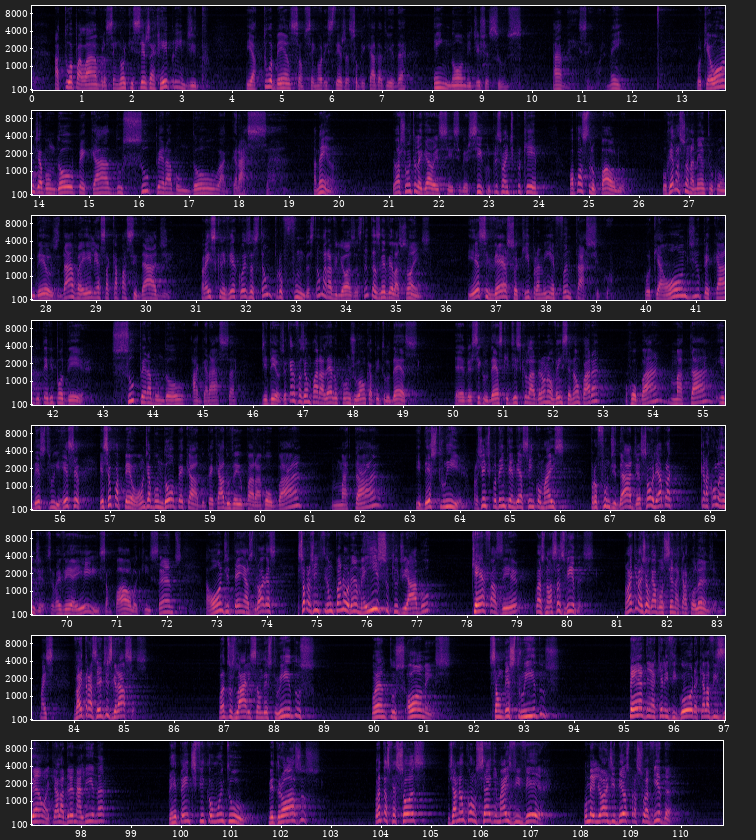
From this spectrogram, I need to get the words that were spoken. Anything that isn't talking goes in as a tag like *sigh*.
a tua palavra, Senhor, que seja repreendido. E a tua bênção, Senhor, esteja sobre cada vida, em nome de Jesus. Amém, Senhor. Amém. Porque onde abundou o pecado, superabundou a graça. Amém? Eu acho muito legal esse, esse versículo, principalmente porque o apóstolo Paulo, o relacionamento com Deus dava a ele essa capacidade para escrever coisas tão profundas, tão maravilhosas, tantas revelações. E esse verso aqui para mim é fantástico, porque aonde o pecado teve poder, superabundou a graça de Deus. Eu quero fazer um paralelo com João capítulo 10, é, versículo 10, que diz que o ladrão não vem senão para roubar, matar e destruir. Esse é, esse é o papel, onde abundou o pecado. O pecado veio para roubar, matar e destruir. Para a gente poder entender assim com mais profundidade, é só olhar para Cracolândia. Você vai ver aí em São Paulo, aqui em Santos, aonde tem as drogas, só para a gente ter um panorama. É isso que o diabo quer fazer com as nossas vidas. Não é que vai jogar você na Cracolândia, mas vai trazer desgraças. Quantos lares são destruídos, quantos homens são destruídos, perdem aquele vigor, aquela visão, aquela adrenalina, de repente ficam muito medrosos. Quantas pessoas já não conseguem mais viver o melhor de Deus para a sua vida.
